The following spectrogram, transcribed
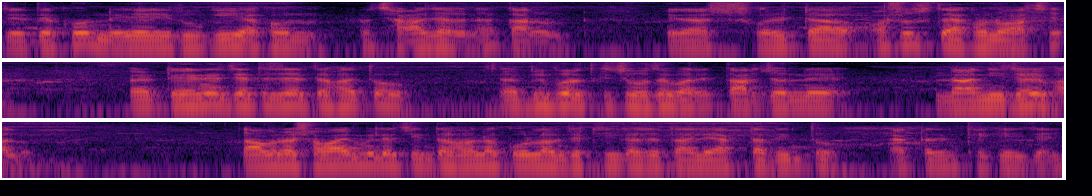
যে, দেখুন, এই রুগী এখন ছাড়া যাবে না, কারণ এরা শরীরটা অসুস্থ এখনও আছে। ট্রেনে যেতে যেতে হয়তো বিপরীত কিছু হতে পারে, তার জন্যে না নিয়ে যাওয়াই ভালো। তা আমরা সবাই মিলে চিন্তা ভাবনা করলাম যে, ঠিক আছে, তাহলে একটা দিন তো, একটা দিন থেকেই যাই।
